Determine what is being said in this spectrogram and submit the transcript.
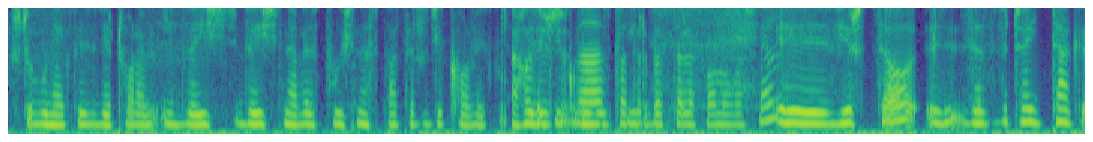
szczególnie jak to jest wieczorem i wyjść, wyjść nawet pójść na spacer gdziekolwiek. A chodzisz na spacer bez telefonu właśnie? Yy, wiesz co, yy, zazwyczaj tak.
